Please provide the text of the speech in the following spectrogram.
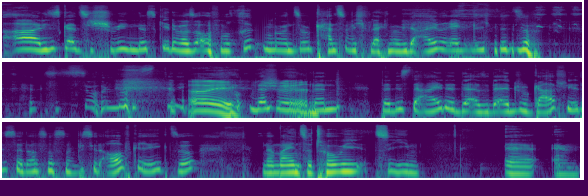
ah, dieses ganze Schwingen, das geht immer so auf den Rücken und so, kannst du mich vielleicht mal wieder einrenken? Ich bin so, das ist so lustig. Oi, und dann, schön. Dann, dann ist der eine, der, also der Andrew Garfield ist dann auch so, so ein bisschen aufgeregt, so. Und dann meint so Toby zu ihm, äh, ähm,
